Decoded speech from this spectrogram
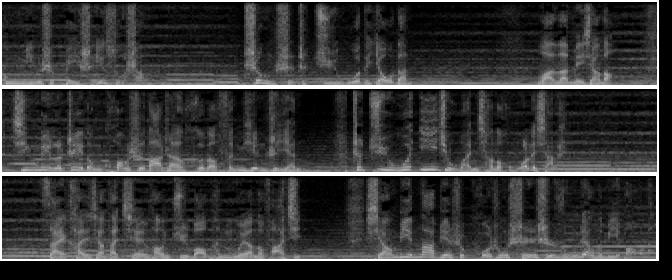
公明是被谁所伤，正是这巨窝的妖丹。万万没想到，经历了这等旷世大战和那焚天之炎，这巨窝依旧顽强地活了下来。再看向他前方聚宝盆模样的法器，想必那便是扩充神识容量的秘宝了。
